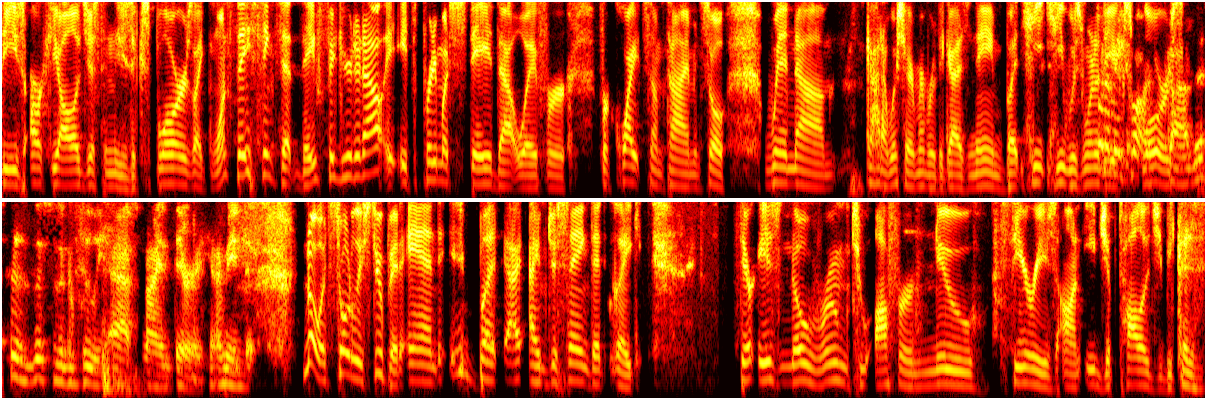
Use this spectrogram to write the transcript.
these archaeologists and these explorers, like once they think that they figured it out, it's pretty much stayed that way for for quite some time. And so when um God, I wish I remember the guy's name, but he he was one of But the explorers. This is this is a completely asinine theory. I mean, No, it's totally stupid. And but I, I'm just saying that like there is no room to offer new theories on Egyptology because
